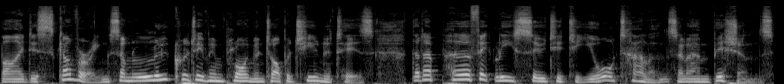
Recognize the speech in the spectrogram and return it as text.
by discovering some lucrative employment opportunities that are perfectly suited to your talents and ambitions,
